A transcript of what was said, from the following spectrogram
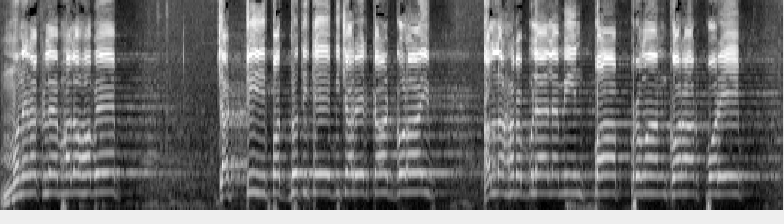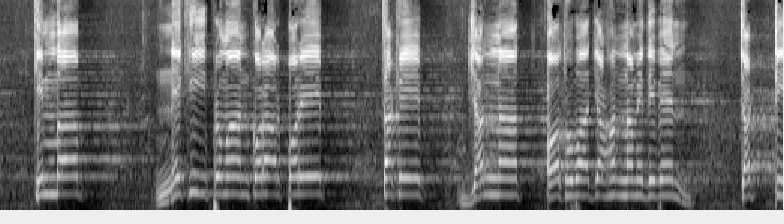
মনে রাখলে ভালো হবে চারটি পদ্ধতিতে বিচারের কাঠ গড়ায় আল্লাহ রাব্বুল আলামিন পাপ প্রমাণ করার পরে কিংবা নেকি প্রমাণ করার পরে তাকে জান্নাত অথবা জাহান নামে দেবেন। চারটি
